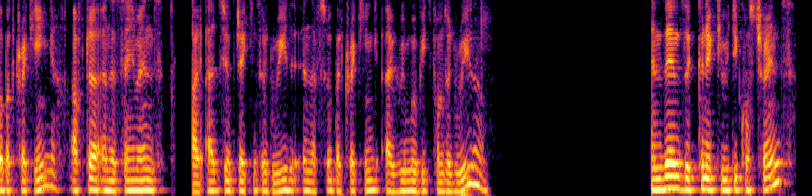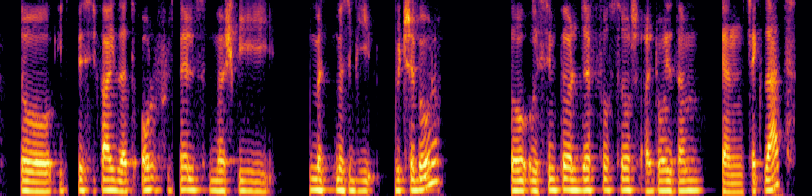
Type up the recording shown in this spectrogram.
or backtracking. After an assignment, I add the object in the grid and after backtracking, I remove it from the grid. And then the connectivity constraint. So it specifies that all free cells must be must be reachable so a simple depth first search algorithm can check that.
